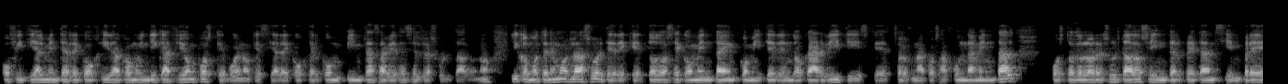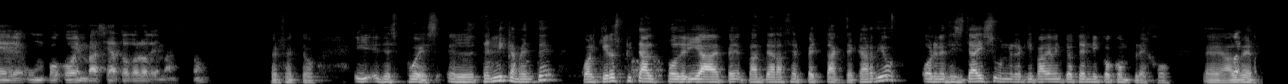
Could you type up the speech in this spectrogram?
oficialmente recogida como indicación, pues que bueno, que se ha de coger con pinzas a veces el resultado, ¿no? Y como tenemos la suerte de que todo se comenta en comité de endocarditis, que esto es una cosa fundamental, pues todos los resultados se interpretan siempre un poco en base a todo lo demás, ¿no? Perfecto. Y después, técnicamente, ¿cualquier hospital podría plantear hacer PET-TAC de cardio o necesitáis un equipamiento técnico complejo? Eh, Albert.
